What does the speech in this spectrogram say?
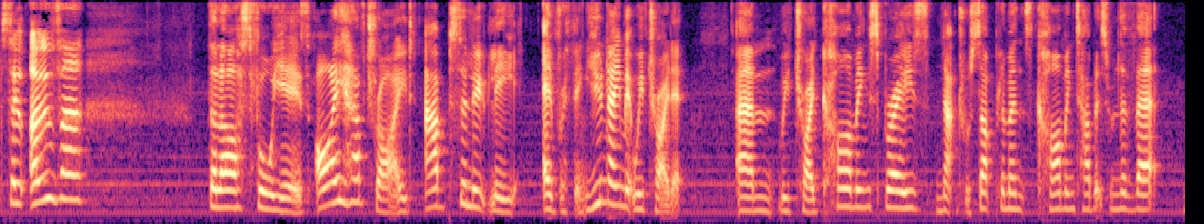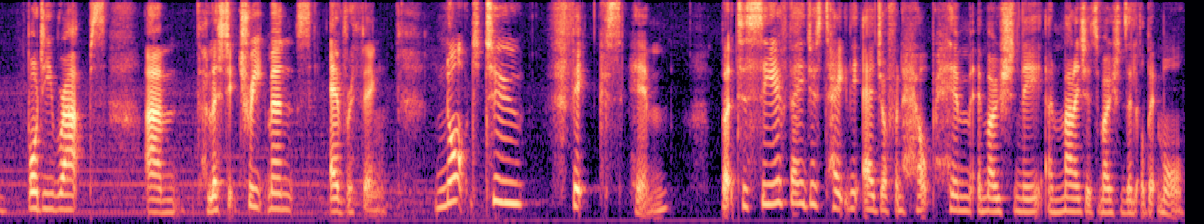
So, over the last four years, I have tried absolutely everything. You name it, we've tried it. Um, we've tried calming sprays, natural supplements, calming tablets from the vet, body wraps, um, holistic treatments, everything. Not to fix him, but to see if they just take the edge off and help him emotionally and manage his emotions a little bit more.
